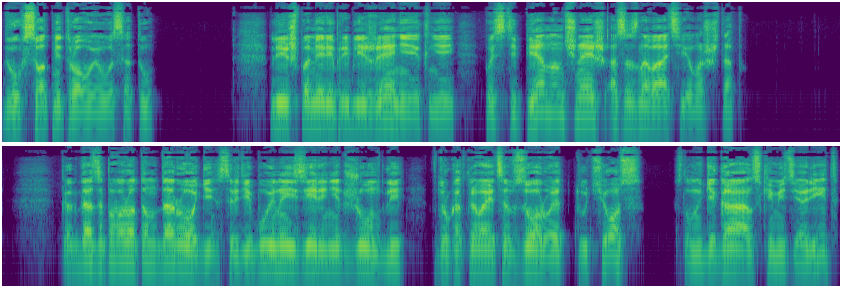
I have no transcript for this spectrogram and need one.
двухсотметровую высоту. Лишь по мере приближения к ней постепенно начинаешь осознавать ее масштаб. Когда за поворотом дороги среди буйной зелени джунглей вдруг открывается взору этот утес, словно гигантский метеорит,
